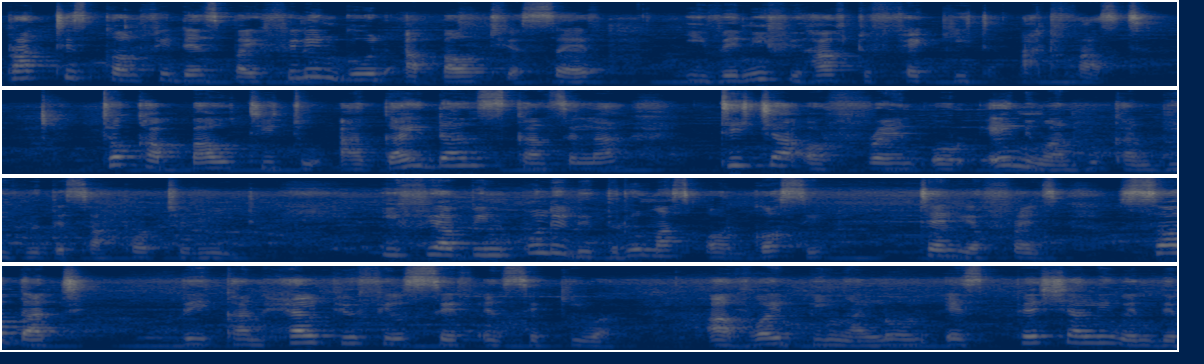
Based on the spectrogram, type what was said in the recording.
Practice confidence by feeling good about yourself, even if you have to fake it at first. Talk about it to a guidance counselor, teacher, or friend, or anyone who can give you the support you need. If you have been bullied with rumors or gossip, tell your friends so that they can help you feel safe and secure. Avoid being alone, especially when the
